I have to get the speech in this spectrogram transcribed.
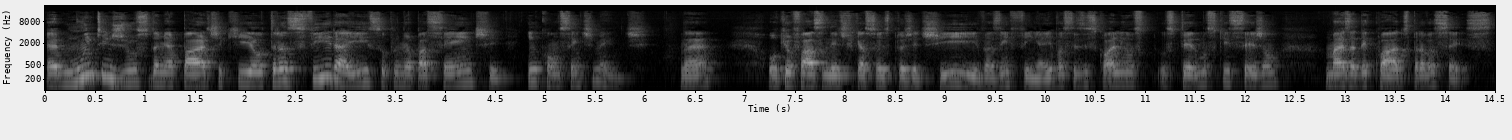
é muito injusto da minha parte que eu transfira isso para o meu paciente inconscientemente, né? Ou que eu faça identificações projetivas, enfim, aí vocês escolhem os, os termos que sejam mais adequados para vocês,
